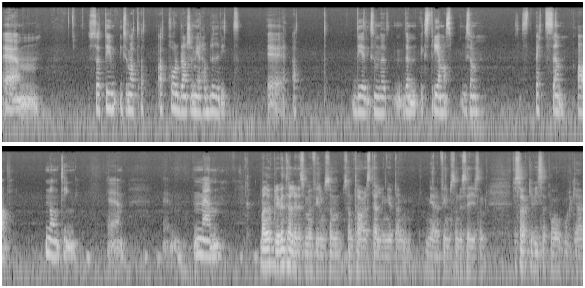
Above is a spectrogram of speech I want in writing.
Eh, så att det är liksom att, att, att porrbranschen mer har blivit eh, att det är liksom den, den extrema liksom, spetsen av någonting. Eh, eh, men... Man upplever inte heller det som en film som, som tar ställning utan mer en film som du säger som försöker visa på olika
